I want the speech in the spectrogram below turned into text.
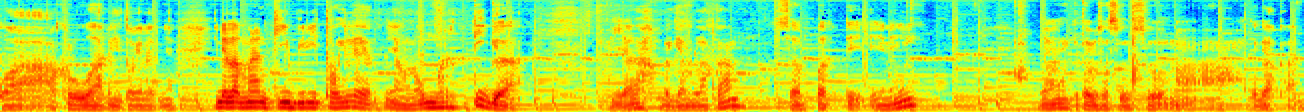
Wah keluar nih toiletnya. Ini mainan KBD toilet yang nomor 3 ya bagian belakang seperti ini. Ya kita bisa susun. Nah tegakkan.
